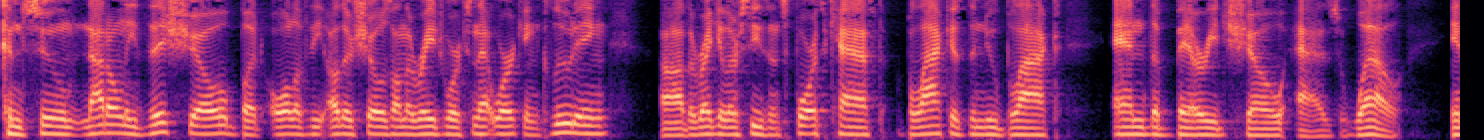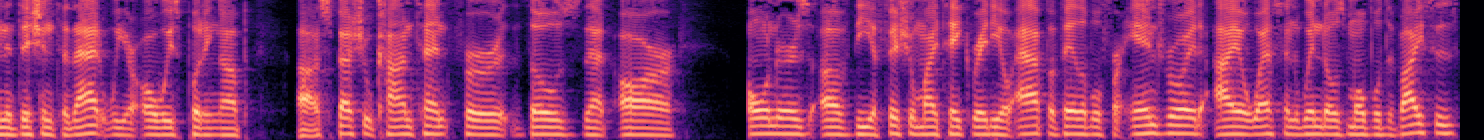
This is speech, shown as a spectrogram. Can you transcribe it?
consume not only this show, but all of the other shows on the Rageworks Network, including uh, the regular season sportscast, Black is the New Black, and The Buried Show as well. In addition to that, we are always putting up uh, special content for those that are owners of the official My Take Radio app available for Android, iOS, and Windows mobile devices.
